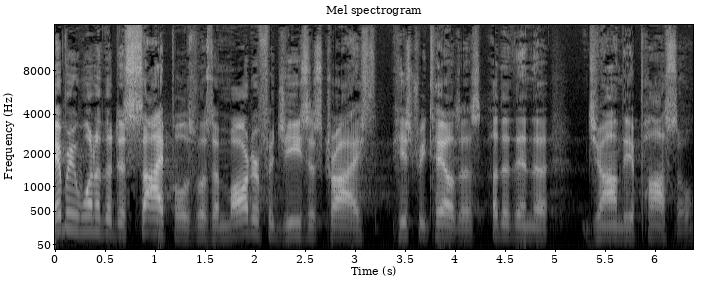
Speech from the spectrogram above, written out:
Every one of the disciples was a martyr for Jesus Christ, history tells us, other than the John the Apostle.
